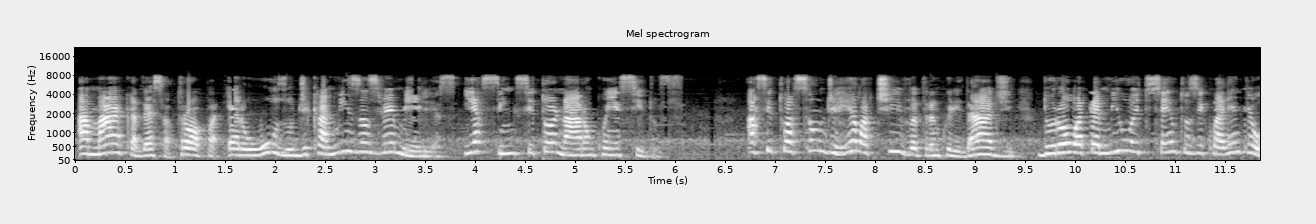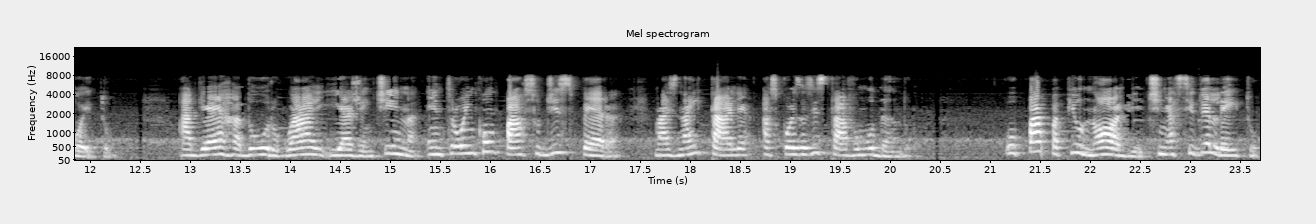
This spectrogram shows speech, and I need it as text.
A marca dessa tropa era o uso de camisas vermelhas e assim se tornaram conhecidos. A situação de relativa tranquilidade durou até 1848. A Guerra do Uruguai e Argentina entrou em compasso de espera mas na Itália as coisas estavam mudando. O Papa Pio IX tinha sido eleito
